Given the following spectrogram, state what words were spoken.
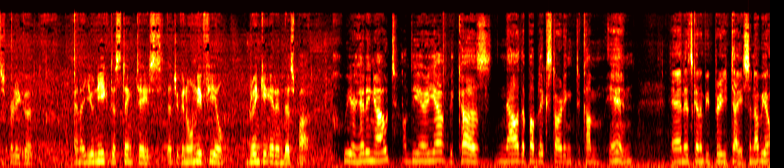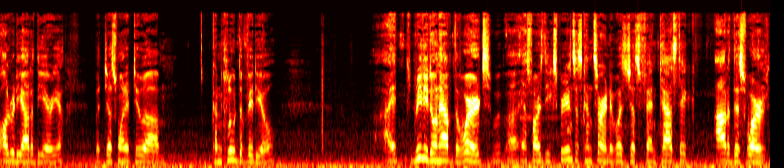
it's pretty good and a unique distinct taste that you can only feel drinking it in this pot. We are heading out of the area because now the public's starting to come in and it's going to be pretty tight. So now we are already out of the area but just wanted to um, conclude the video. I really don't have the words uh, as far as the experience is concerned. It was just fantastic, out of this world,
